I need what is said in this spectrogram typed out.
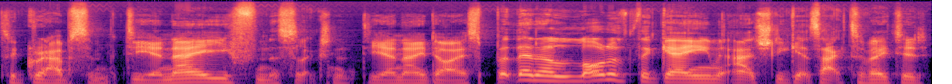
to grab some DNA from the selection of DNA dice. But then a lot of the game actually gets activated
